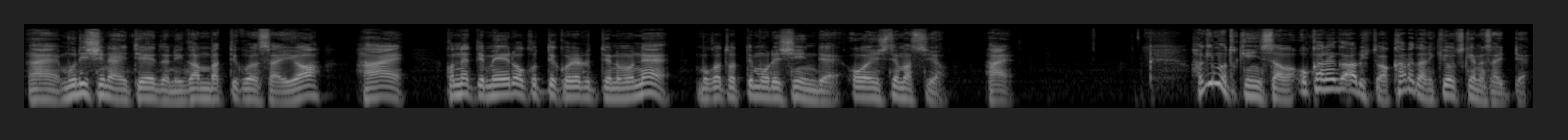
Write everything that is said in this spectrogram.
はい。無理しない程度に頑張ってくださいよ。はい。こんなやってメール送ってくれるっていうのもね僕はとっても嬉しいんで応援してますよ。はい。萩本欽一さんはお金がある人は体に気をつけなさいって。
